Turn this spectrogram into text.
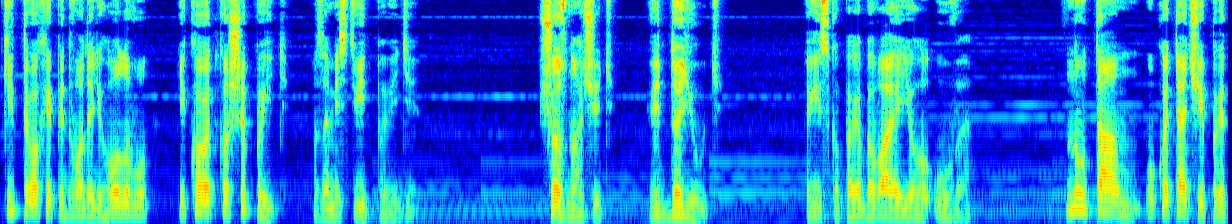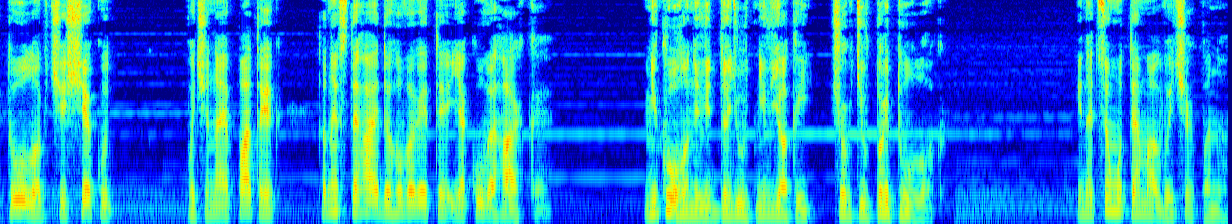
Кіт трохи підводить голову і коротко шипить замість відповіді. Що значить віддають? Різко перебиває його Уве. Ну, там, у котячий притулок чи ще ку. починає Патрик, та не встигає договорити, як Уве гаркає. Нікого не віддають ні в який чортів притулок. І на цьому тема вичерпана.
